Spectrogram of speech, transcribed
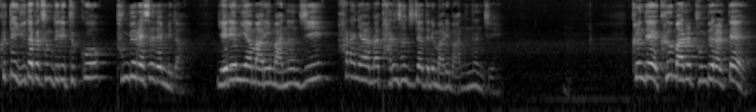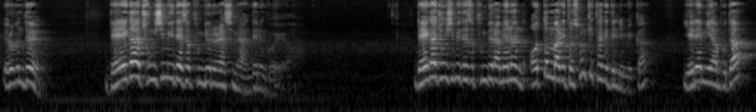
그때 유다 백성들이 듣고 분별했어야 됩니다. 예레미야 말이 맞는지 하나냐나 다른 선지자들의 말이 맞는지. 그런데 그 말을 분별할 때 여러분들 내가 중심이 돼서 분별을 하시면 안 되는 거예요. 내가 중심이 돼서 분별하면은 어떤 말이 더 솔깃하게 들립니까? 예레미야보다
